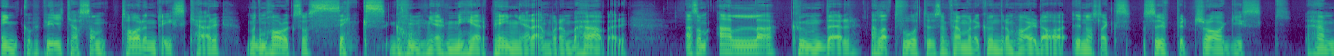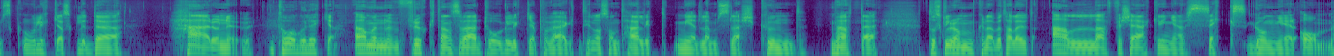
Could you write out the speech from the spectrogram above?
NK-pupillkassan tar en risk här, men de har också sex gånger mer pengar än vad de behöver. Alltså om alla kunder, alla 2500 kunder de har idag i någon slags supertragisk, hemsk olycka skulle dö här och nu. Tågolycka? Ja men fruktansvärd tågolycka på väg till något sånt härligt medlems kundmöte. Då skulle de kunna betala ut alla försäkringar sex gånger om.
